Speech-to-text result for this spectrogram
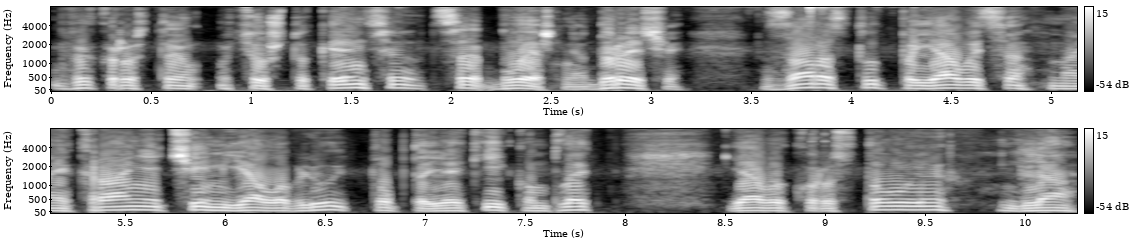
використаємо оцю штукенцію. Це блешня. До речі, зараз тут появиться на екрані, чим я ловлю, тобто який комплект я використовую для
